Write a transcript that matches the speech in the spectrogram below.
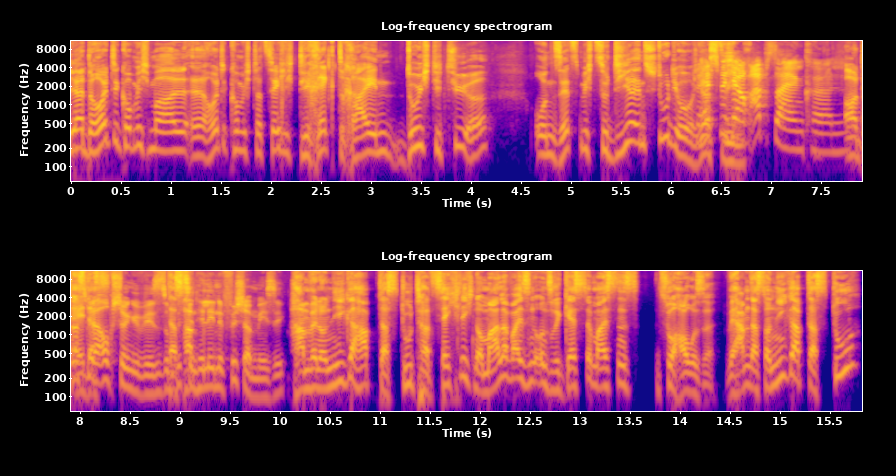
Ja, heute komme ich mal, äh, heute komme ich tatsächlich direkt rein durch die Tür und setze mich zu dir ins Studio. Du hättest dich ja auch abseilen können. Oh, das wäre auch schön gewesen. So ein bisschen hab- Helene Fischer-mäßig. Haben wir noch nie gehabt, dass du tatsächlich, normalerweise sind unsere Gäste meistens zu Hause. Wir haben das noch nie gehabt, dass du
